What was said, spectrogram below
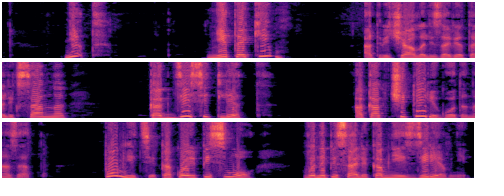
— Нет, не таким, — отвечала Елизавета Александровна, — как десять лет, а как четыре года назад. Помните, какое письмо вы написали ко мне из деревни?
